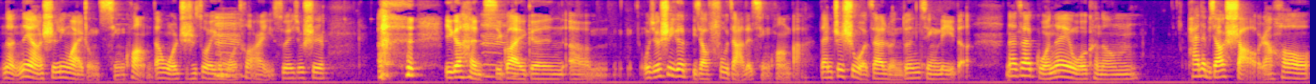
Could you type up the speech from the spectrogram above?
那那样是另外一种情况。但我只是作为一个模特而已，所以就是 一个很奇怪跟嗯，我觉得是一个比较复杂的情况吧。但这是我在伦敦经历的。那在国内，我可能拍的比较少，然后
